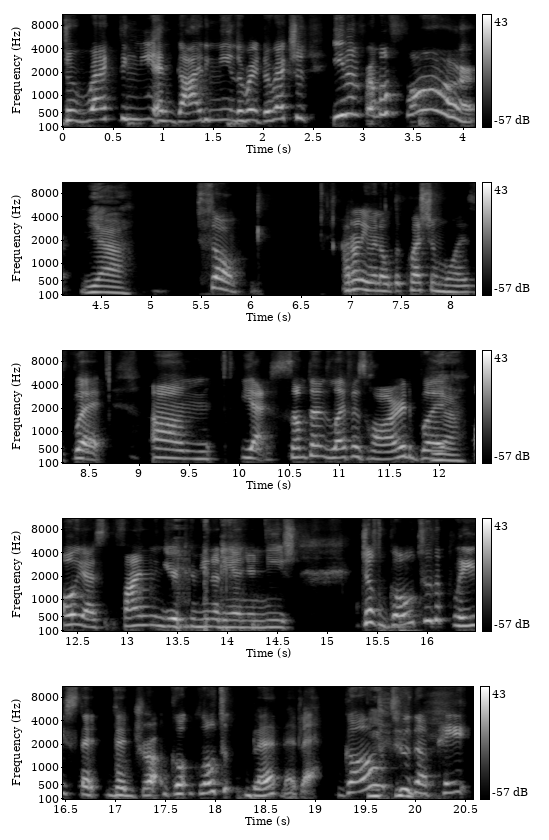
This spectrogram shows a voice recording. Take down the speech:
directing me and guiding me in the right direction, even from afar. Yeah. So I don't even know what the question was, but um yes, sometimes life is hard, but yeah. oh yes, finding your community and your niche. Just go to the place that the draw go go to blah blah blah. Go to the pa-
